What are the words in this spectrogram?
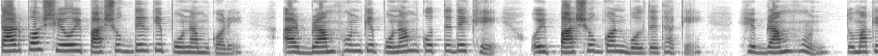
তারপর সে ওই পাশকদেরকে প্রণাম করে আর ব্রাহ্মণকে প্রণাম করতে দেখে ওই পাশকগণ বলতে থাকে, হে ব্রাহ্মণ, তোমাকে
